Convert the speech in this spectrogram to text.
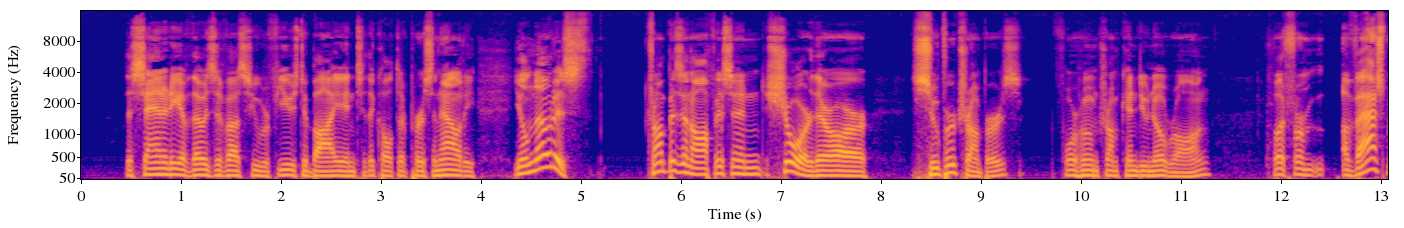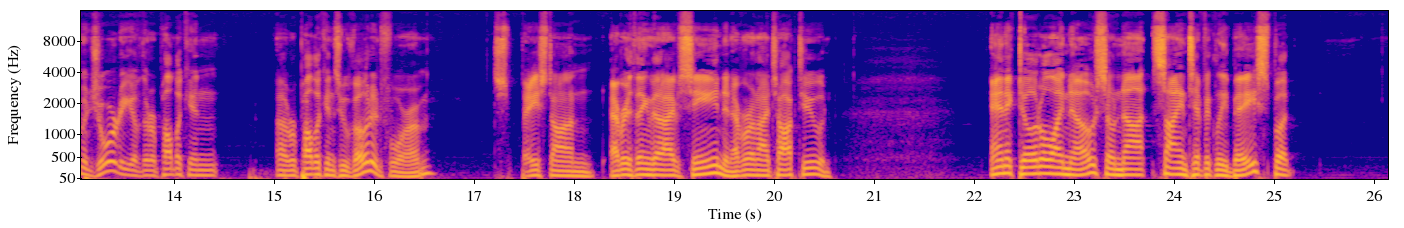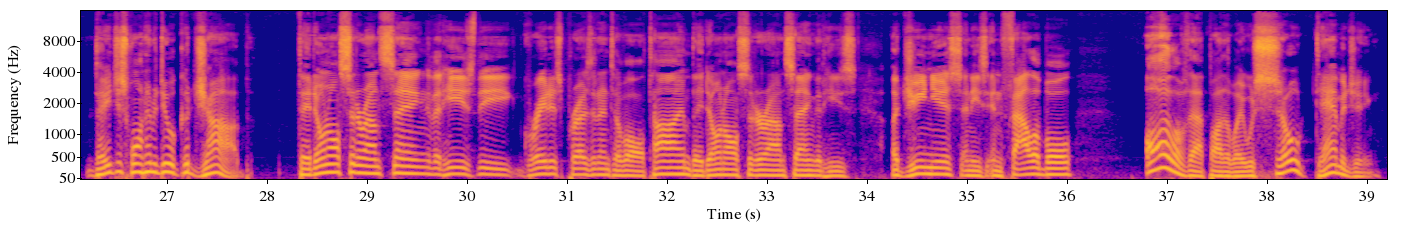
the sanity of those of us who refuse to buy into the cult of personality. You'll notice Trump is in office, and sure, there are super Trumpers for whom Trump can do no wrong, but for a vast majority of the Republican uh, Republicans who voted for him, just based on everything that I've seen and everyone I talk to, and anecdotal, I know, so not scientifically based, but they just want him to do a good job. They don't all sit around saying that he's the greatest president of all time. They don't all sit around saying that he's a genius and he's infallible. All of that, by the way, was so damaging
